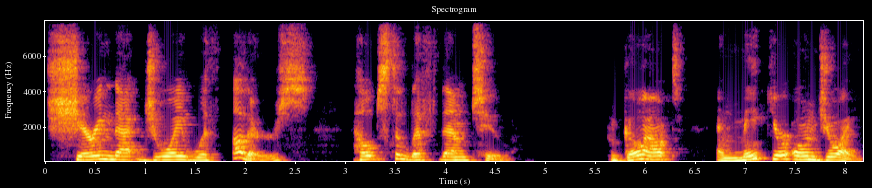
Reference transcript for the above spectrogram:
sharing that joy with others helps to lift them too. Go out and make your own joy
